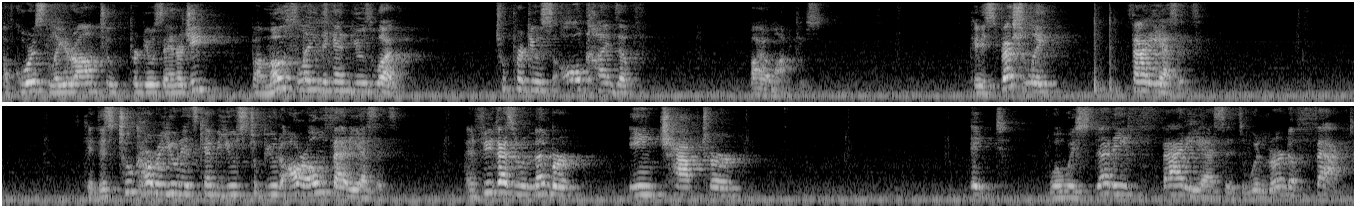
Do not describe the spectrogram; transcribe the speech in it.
of course, later on to produce energy, but mostly they can use what? To produce all kinds of biomolecules. Okay, especially fatty acids. Okay, these two carbon units can be used to build our own fatty acids. And if you guys remember in chapter 8, when we study fatty acids, we learned a fact.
